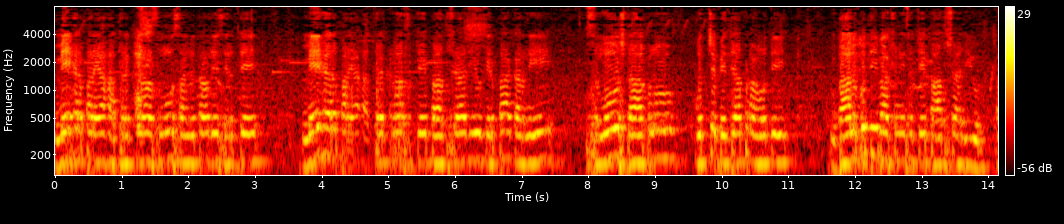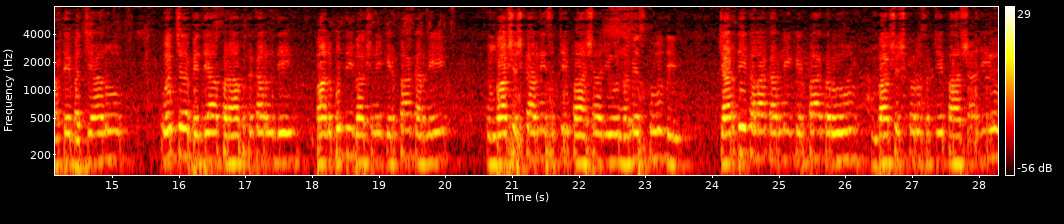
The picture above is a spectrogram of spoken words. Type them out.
ਮਿਹਰ ਭਰਿਆ ਹੱਥ ਰੱਖਣਾ, ਸਮੂਹ ਸੰਗਤਾਂ ਦੇ ਸਿਰ ਤੇ ਮਿਹਰ ਭਰਿਆ ਹੱਥ ਰੱਖਣਾ, ਸੱਚੇ ਪਾਤਸ਼ਾਹ ਜੀ ਕਿਰਪਾ ਕਰਨੀ। ਸਮੂਹ, ਸਟਾਫ ਨੂੰ ਉੱਚ ਵਿਦਿਆ ਪੜਾਉਣ ਦੀ ਬਲ ਬੁੱਧੀ ਬਖਸ਼ਣੀ, ਸੱਚੇ ਪਾਤਸ਼ਾਹ ਜੀ ਅਤੇ ਬੱਚਿਆਂ ਨੂੰ ਉੱਚ ਵਿਦਿਆ ਪ੍ਰਾਪਤ ਕਰਨ ਦੀ ਬਲ ਬੁੱਧੀ ਬਖਸ਼ਣੀ, ਕਿਰਪਾ ਕਰਨੀ। ਬਖਸ਼ਿਸ਼ ਕਰਨੀ ਸੱਚੇ ਪਾਤਸ਼ਾਹ ਜੀ ਨਵੇਂ ਸਕੂਲ ਦੀ ਚੜ੍ਹਦੀ ਕਲਾ ਕਰਨੀ, ਕਿਰਪਾ ਕਰੋ, ਬਖਸ਼ਿਸ਼ ਕਰੋ ਸੱਚੇ ਪਾਤਸ਼ਾਹ ਜੀ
